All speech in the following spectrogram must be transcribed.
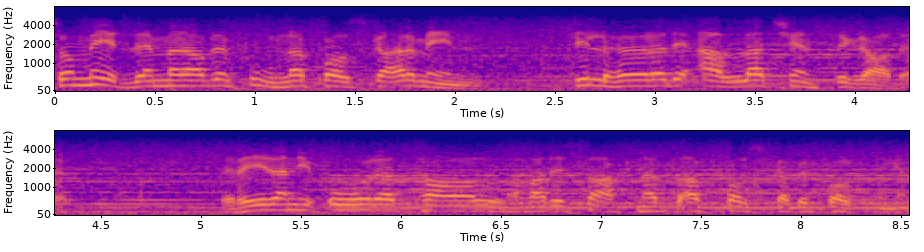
som medlemmar av den forna polska armén tillhöra de alla tjänstegrader. Redan i åratal har det saknats av polska befolkningen.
